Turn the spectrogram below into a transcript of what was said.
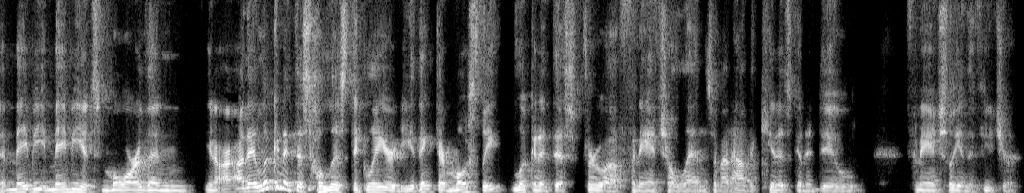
that maybe maybe it's more than you know are, are, they looking at this holistically or do you think they're mostly looking at this through a financial lens about how the kid is going to do financially in the future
